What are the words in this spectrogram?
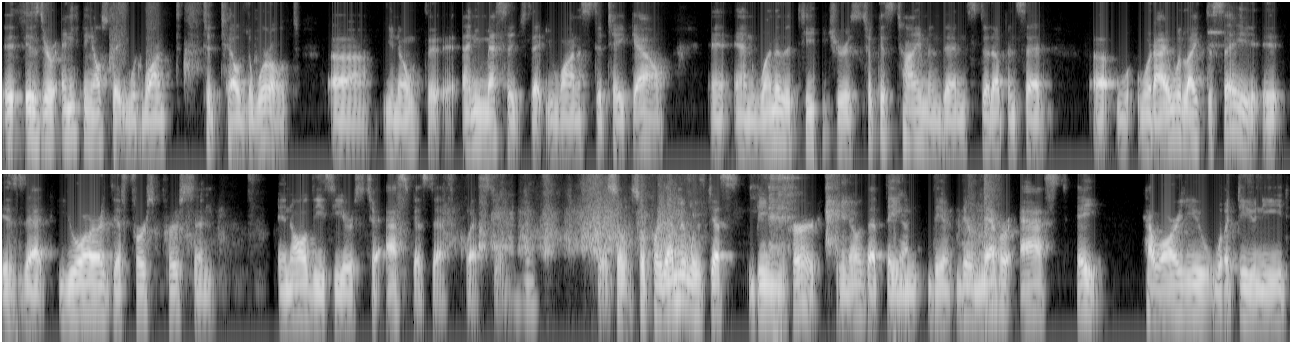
is, there anything else that you would want to tell the world? Uh, you know, the, any message that you want us to take out? And, and, one of the teachers took his time and then stood up and said, uh, what I would like to say is, is, that you are the first person in all these years to ask us that question. Mm-hmm. So, so, so, for them, it was just being heard, you know, that they, yeah. they're, they're never asked, hey, how are you? What do you need?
